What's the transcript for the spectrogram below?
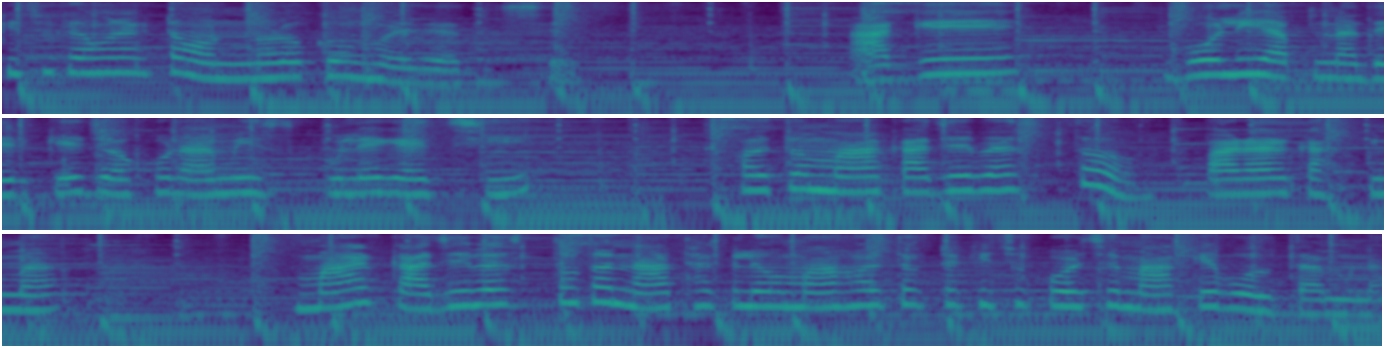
কিছু কেমন একটা অন্যরকম হয়ে যাচ্ছে। আগে বলি আপনাদেরকে, যখন আমি স্কুলে গেছি, হয়তো মা কাজে ব্যস্ত, পাড়ার কাকিমা। মার কাজে ব্যস্ততা না থাকলেও মা হয়তো একটা কিছু করছে, মাকে বলতাম না।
